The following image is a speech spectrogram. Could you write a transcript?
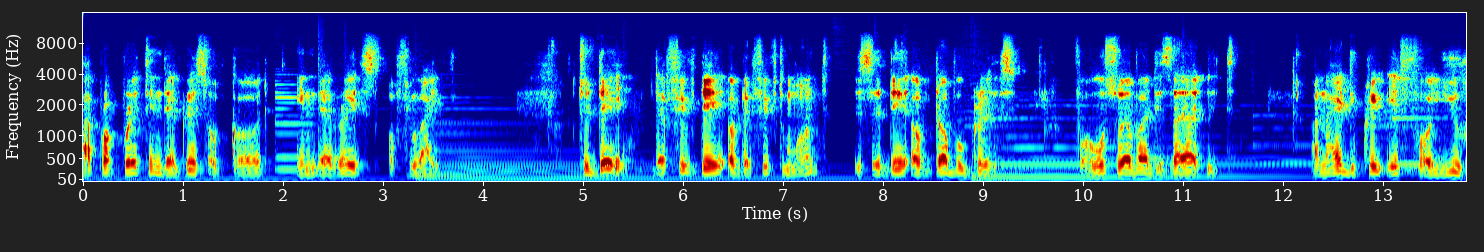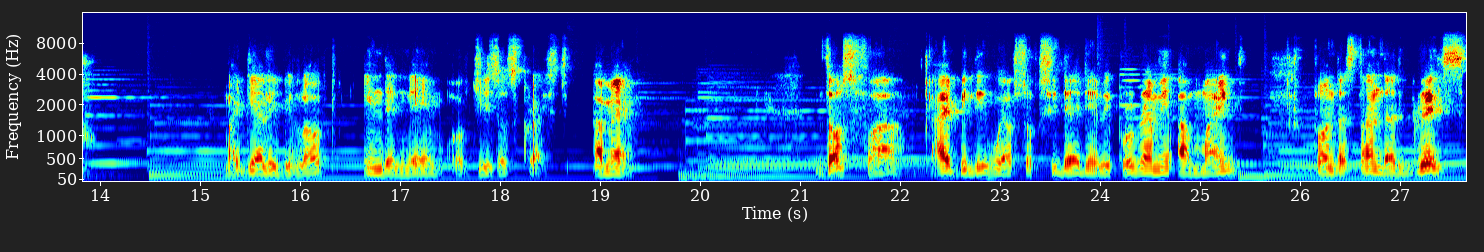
Appropriating the Grace of God in the Race of Life. Today, the fifth day of the fifth month, is a day of double grace for whosoever desire it. And I decree it for you, my dearly beloved, in the name of Jesus Christ. Amen. Thus far, I believe we have succeeded in reprogramming our mind to understand that grace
